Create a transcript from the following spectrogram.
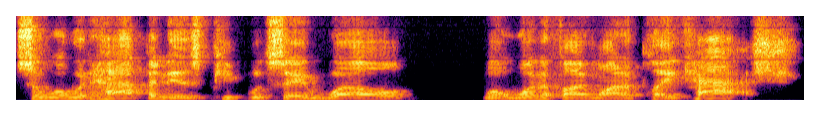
So what would happen is people would say, well, well, what if I want to play cash?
